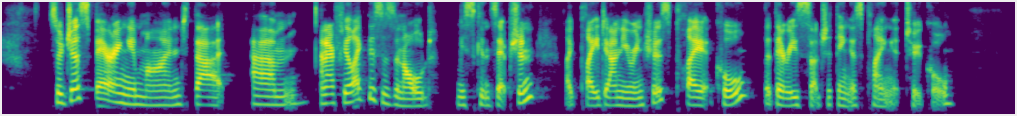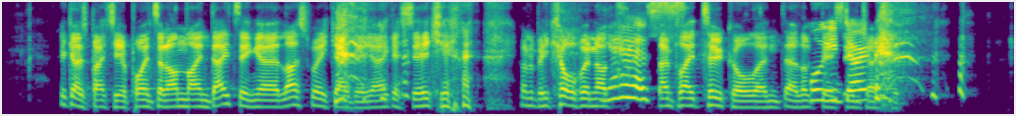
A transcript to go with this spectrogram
So just bearing in mind that, um, and I feel like this is an old misconception like play down your interest, play it cool, but there is such a thing as playing it too cool. It goes back to your point on online dating uh, last week, Amy. I guess you, you want to be cool, but not yes. don't play it too cool and uh, look well, disinterested.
